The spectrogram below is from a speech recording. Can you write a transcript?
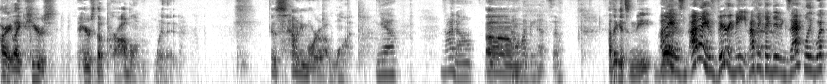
All right, like here's here's the problem with it. Is how many more do I want? Yeah. I don't. I don't Um like peanuts, so I think it's neat, I think it's I think it's very neat, and I think they did exactly what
